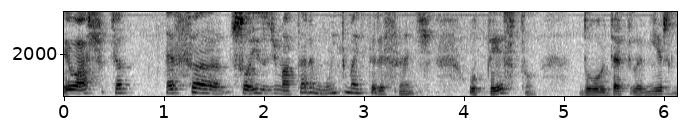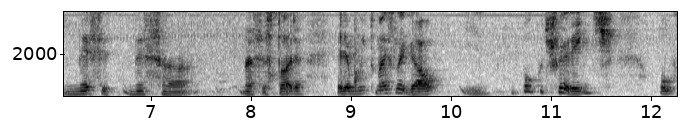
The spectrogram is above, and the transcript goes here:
eu acho que a, essa Sorriso de Matar é muito mais interessante. O texto do Jeff Lemire nesse, nessa, nessa história ele é muito mais legal e pouco diferente, ou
